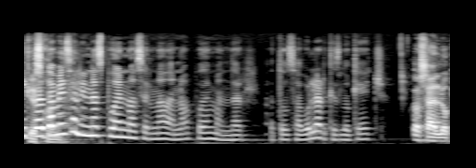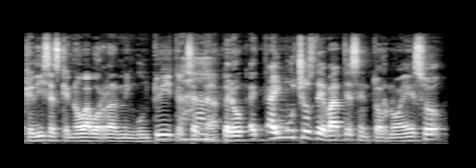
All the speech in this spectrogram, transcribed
Y pero con- también Salinas puede no hacer nada, ¿no? Puede mandar a todos a volar, que es lo que ha hecho. O sea, lo que dice es que no va a borrar ningún tuit, Ajá. etcétera. Pero eh, hay muchos debates en torno a eso.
